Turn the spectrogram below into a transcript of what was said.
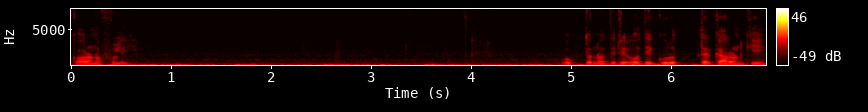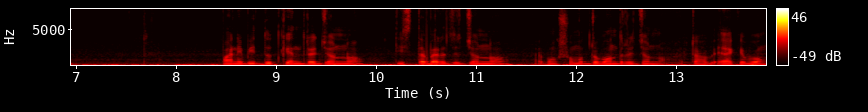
কর্ণফুলী। উক্ত নদীটির অধিক গুরুত্বের কারণ কি? পানি বিদ্যুৎ কেন্দ্রের জন্য, তিস্তা ব্যারেজের জন্য এবং সমুদ্র বন্দরের জন্য। এটা হবে এক এবং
